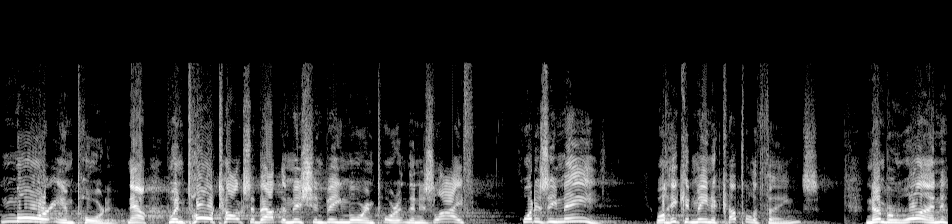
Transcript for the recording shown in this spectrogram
more important. Now, when Paul talks about the mission being more important than his life, what does he mean? Well, he could mean a couple of things. Number one,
